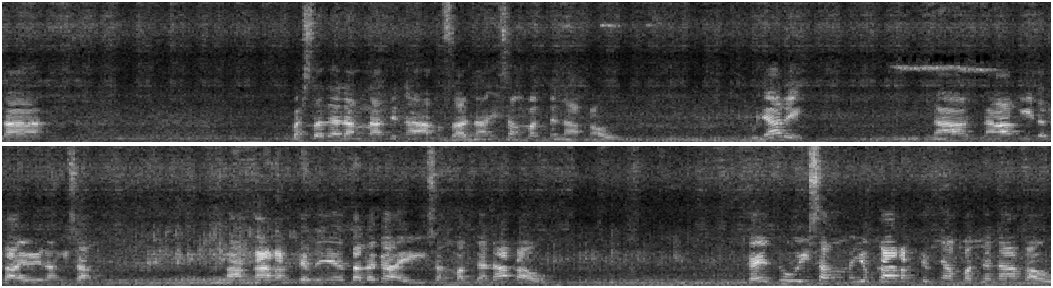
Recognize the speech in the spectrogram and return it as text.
na basta na lang natin aakusa na isang magnanakaw. Kunyari, na nakakita tayo ng isang uh, karakter niya talaga ay isang magnanakaw. Kahit ho isang yung karakter niya pagnanakaw,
